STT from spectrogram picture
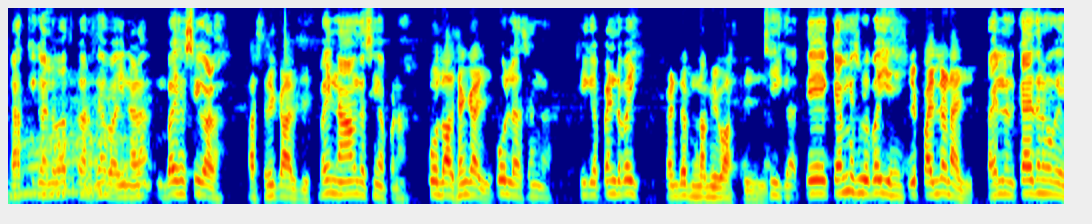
ਬਾਕੀ ਗੱਲਬਾਤ ਕਰਦੇ ਆ ਬਾਈ ਨਾਲ। ਬਾਈ ਸਤਿ ਸ਼੍ਰੀ ਅਕਾਲ। ਸਤਿ ਸ੍ਰੀ ਅਕਾਲ ਜੀ। ਬਾਈ ਨਾਮ ਦੱਸੀ ਆਪਣਾ? ਭੋਲਾ ਸਿੰਘ ਆ ਜੀ। ਭੋਲਾ ਸਿੰਘ। ਠੀਕ ਆ ਪਿੰਡ ਬਾਈ? ਪਿੰਡ ਨਵੀਂ ਬਸਤੀ ਜੀ। ਠੀਕ ਆ ਤੇ ਕਿੰਨੇ ਸੂਏ ਬਾਈ ਇਹ? ਇਹ ਪਹਿਲਣ ਆ ਜੀ। ਪਹਿਲਾਂ ਕਿੰਨੇ ਦਿਨ ਹੋ ਗਏ?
